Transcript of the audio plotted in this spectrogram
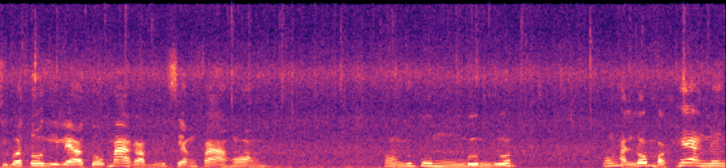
สิบ่ตกอีกแล้วตกมากกับมีเสียงฟ้าห้อง ห้องยู่พุ่มบึ้มอยู่มองหันลมบักแห้งหนึ่ง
